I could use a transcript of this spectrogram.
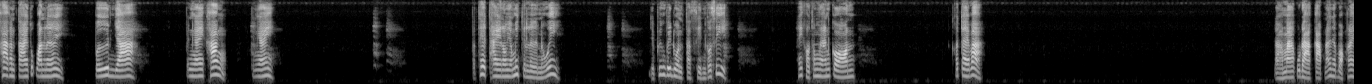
ฆ่ากันตายทุกวันเลย ปืนยา เป็นไงข้างเป็นไง ประเทศไทยเรายังไม่เจริญนะเว้ยอย่าเพิ่งไปด่วนตัดสินเขาสิ ให้เขาทำงานก่อน เข้าใจป่ะ ด่ามากูด่ากลับนะจะบอกให้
